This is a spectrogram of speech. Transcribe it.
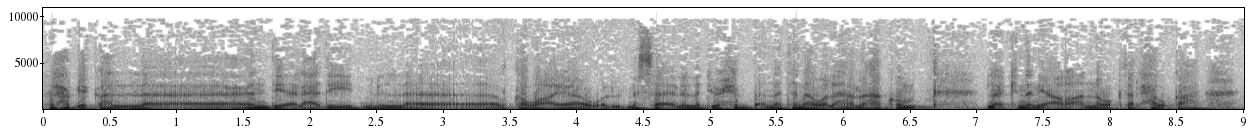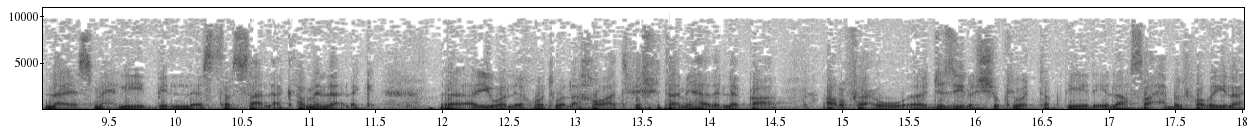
في الحقيقة عندي العديد من القضايا والمسائل التي يحب أن نتناولها معكم؟ لكنني أرى أن وقت الحلقة لا يسمح لي بالاسترسال أكثر من ذلك. أيها الإخوة والأخوات في ختام هذا اللقاء أرفع جزيل الشكر والتقدير إلى صاحب الفضيلة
